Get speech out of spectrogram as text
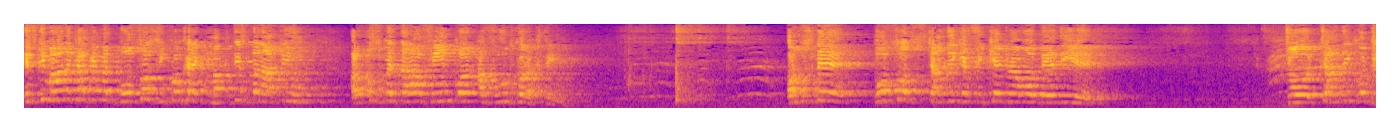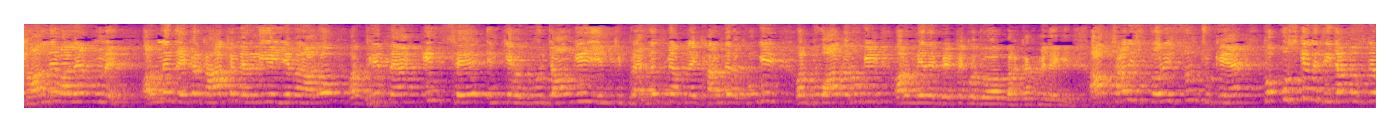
اس کی ماں نے کہا کہ میں دو سو سکھوں کا ایک مقدس بناتی ہوں اور اس میں ترافین کو اور افود کو رکھتی ہوں اور اس نے دو سو چاندی کے سکے جو ہیں وہ دے دیے جو چاندی کو ڈھالنے والے ہیں انہیں اور انہیں دے کر کہا کہ میرے لیے یہ بنا لو اور پھر میں ان سے ان کے حضور جاؤں گی ان کی پریزنس میں اپنے گھر میں رکھوں گی اور دعا کروں گی اور میرے بیٹے کو جو برکت ملے گی آپ ساری سٹوری سن چکے ہیں تو اس کے نتیجہ میں اس نے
